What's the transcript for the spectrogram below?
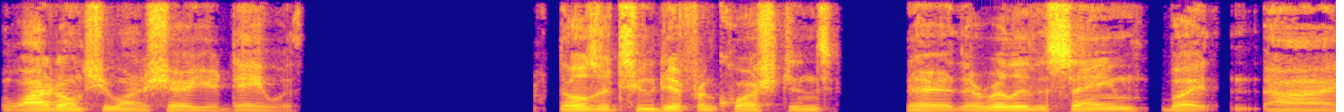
why don't you want to share your day with? Those are two different questions. They're, they're really the same, but uh,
